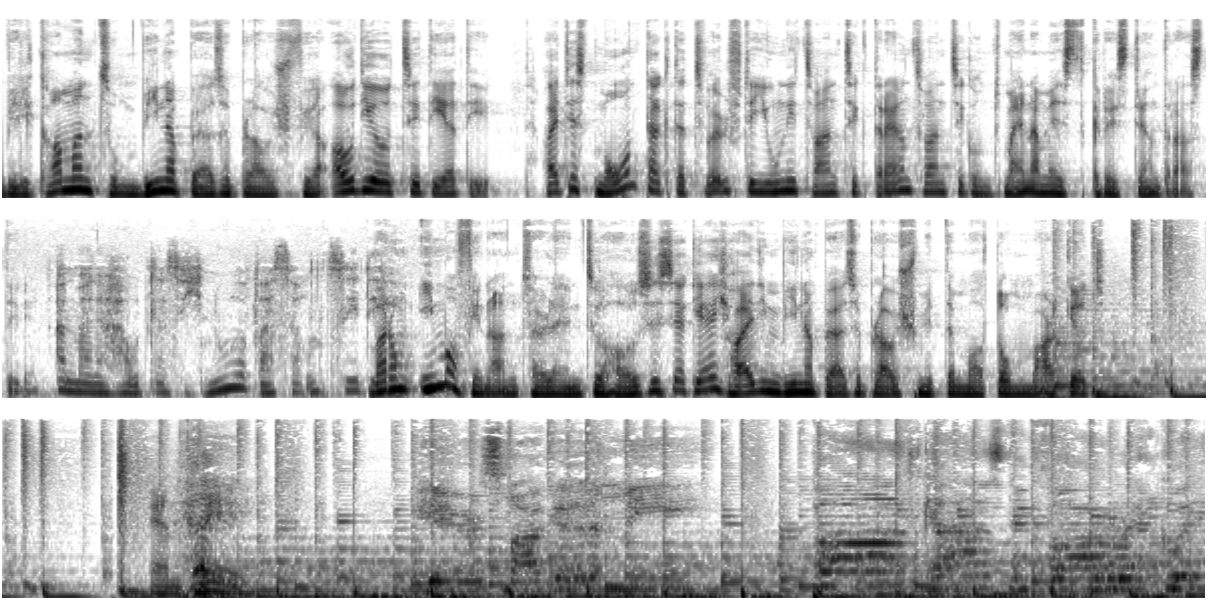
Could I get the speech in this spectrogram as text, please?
Willkommen zum Wiener Börseplausch für Audio CD.at. Heute ist Montag, der 12. Juni 2023 und mein Name ist Christian Drasti. An meiner Haut lasse ich nur Wasser und CD. Warum immer Finanz allein zu Hause ist, erkläre ich heute im Wiener Börseplausch mit dem Motto Market and hey. Here's Market and me, podcasting for equity.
